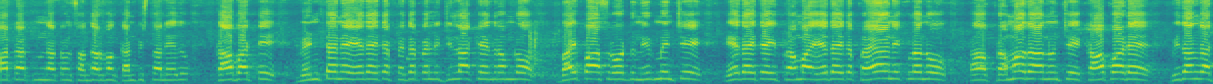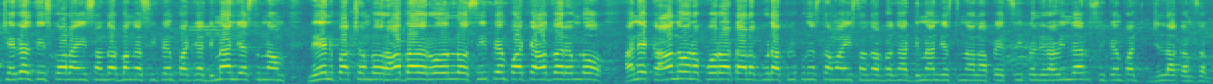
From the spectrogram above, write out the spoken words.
మాట్లాడుతున్నటువంటి సందర్భం కనిపిస్తలేదు. కాబట్టి వెంటనే ఏదైతే పెద్దపల్లి జిల్లా కేంద్రంలో బైపాస్ రోడ్డు నిర్మించి ఏదైతే ఈ ప్రమా ఏదైతే ప్రయాణికులను ప్రమాదాల నుంచి కాపాడే విధంగా చర్యలు తీసుకోవాలని ఈ సందర్భంగా సిపిఎం పార్టీగా డిమాండ్ చేస్తున్నాం. లేని పక్షంలో రాబోయే రోజుల్లో సిపిఎం పార్టీ ఆధ్వర్యంలో అనేక ఆందోళన పోరాటాలకు కూడా పిలుపునిస్తామని ఈ సందర్భంగా డిమాండ్ చేస్తున్నాను. నా పేరు సిపల్లి రవీందర్ సిపిఎం పార్టీ జిల్లా కమిషన్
